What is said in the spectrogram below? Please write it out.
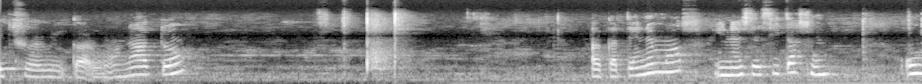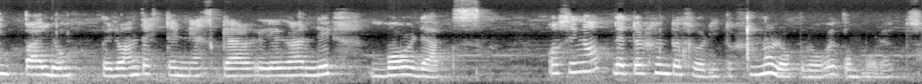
hecho el bicarbonato. Acá tenemos y necesitas un, un palo, pero antes tenías que agregarle borax. O si no, detergente solito. Yo no lo probé con borax.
